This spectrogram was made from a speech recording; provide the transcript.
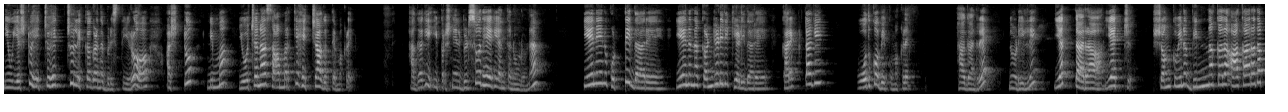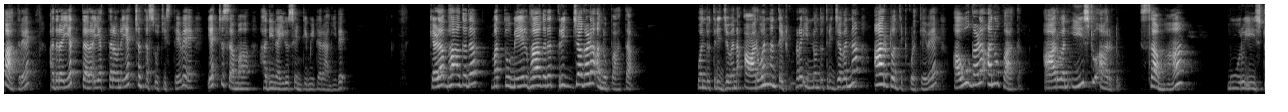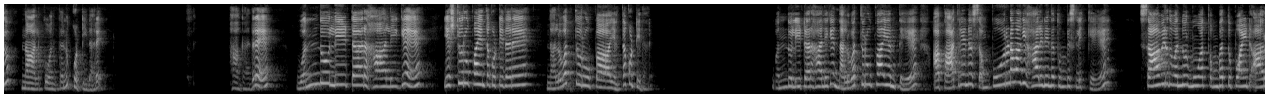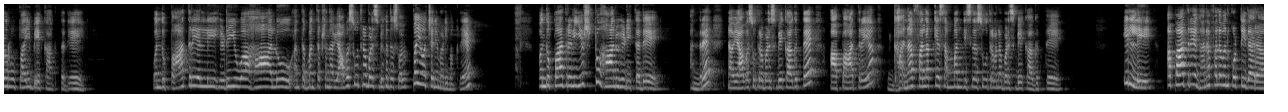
ನೀವು ಎಷ್ಟು ಹೆಚ್ಚು ಹೆಚ್ಚು ಲೆಕ್ಕಗಳನ್ನು ಬಿಡಿಸ್ತೀರೋ ಅಷ್ಟು ನಿಮ್ಮ ಯೋಚನಾ ಸಾಮರ್ಥ್ಯ ಹೆಚ್ಚಾಗುತ್ತೆ ಮಕ್ಕಳೇ ಹಾಗಾಗಿ ಈ ಪ್ರಶ್ನೆಯನ್ನು ಬಿಡಿಸೋದು ಹೇಗೆ ಅಂತ ನೋಡೋಣ. ಏನೇನು ಕೊಟ್ಟಿದ್ದಾರೆ? ಏನನ್ನು ಕಂಡುಹಿಡಿಲಿಕ್ಕೆ ಹೇಳಿದ್ದಾರೆ? ಕರೆಕ್ಟಾಗಿ ಓದ್ಕೋಬೇಕು ಮಕ್ಕಳೇ. ಹಾಗಾದ್ರೆ ನೋಡಿ ಇಲ್ಲಿ ಎತ್ತರ, ಎಚ್, ಶಂಕುವಿನ ಭಿನ್ನಕದ ಆಕಾರದ ಪಾತ್ರೆ, ಅದರ ಎತ್ತರ, ಎತ್ತರವನ್ನು ಎಚ್ ಅಂತ ಸೂಚಿಸ್ತೇವೆ. ಎಚ್ ಸಮ ಹದಿನೈದು ಸೆಂಟಿಮೀಟರ್ ಆಗಿದೆ. ಕೆಳಭಾಗದ ಮತ್ತು ಮೇಲ್ಭಾಗದ ತ್ರಿಜ್ಯಗಳ ಅನುಪಾತ. ಒಂದು ತ್ರಿಜ್ಯವನ್ನ ಆರ್ ಒನ್ ಅಂತ ಇಟ್ಕೊಂಡ್ರೆ ಇನ್ನೊಂದು ತ್ರಿಜ್ಯವನ್ನ ಆರ್ ಟು ಅಂತ ಇಟ್ಕೊಳ್ತೇವೆ. ಅವುಗಳ ಅನುಪಾತ. R one is to R two. ಸಮ ಮೂರು ಈಸ್ಟು ನಾಲ್ಕು ಅಂತಲೂ ಕೊಟ್ಟಿದ್ದಾರೆ. ಹಾಗಾದ್ರೆ ಒಂದು ಲೀಟರ್ ಹಾಲಿಗೆ ಎಷ್ಟು ರೂಪಾಯಿ ಅಂತ ಕೊಟ್ಟಿದ್ದಾರೆ? ನಲವತ್ತು ರೂಪಾಯಿ ಅಂತ ಕೊಟ್ಟಿದ್ದಾರೆ. ಒಂದು ಲೀಟರ್ ಹಾಲಿಗೆ ನಲವತ್ತು ರೂಪಾಯಿಯಂತೆ ಆ ಪಾತ್ರೆಯನ್ನು ಸಂಪೂರ್ಣವಾಗಿ ಹಾಲಿನಿಂದ ತುಂಬಿಸ್ಲಿಕ್ಕೆ ಸಾವಿರದ ಒಂದೂರ ಮೂವತ್ತೊಂಬತ್ತು ಪಾಯಿಂಟ್ ಆರು ರೂಪಾಯಿ ಬೇಕಾಗ್ತದೆ. ಒಂದು ಪಾತ್ರೆಯಲ್ಲಿ ಹಿಡಿಯುವ ಹಾಲು ಅಂತ ಬಂದ ತಕ್ಷಣ ನಾವು ಯಾವ ಸೂತ್ರ ಬಳಸಬೇಕಂತ ಸ್ವಲ್ಪ ಯೋಚನೆ ಮಾಡಿ ಮಕ್ಕಳೇ. ಒಂದು ಪಾತ್ರೆಯಲ್ಲಿ ಎಷ್ಟು ಹಾಲು ಹಿಡಿತದೆ ಅಂದ್ರೆ ನಾವು ಯಾವ ಸೂತ್ರ ಬಳಸಬೇಕಾಗುತ್ತೆ? ಆ ಪಾತ್ರೆಯ ಘನಫಲಕ್ಕೆ ಸಂಬಂಧಿಸಿದ ಸೂತ್ರವನ್ನು ಬಳಸಬೇಕಾಗುತ್ತೆ. ಇಲ್ಲಿ ಆ ಪಾತ್ರೆಯ ಘನಫಲವನ್ನು ಕೊಟ್ಟಿದ್ದಾರಾ?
